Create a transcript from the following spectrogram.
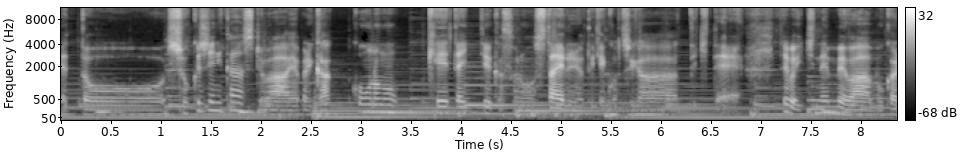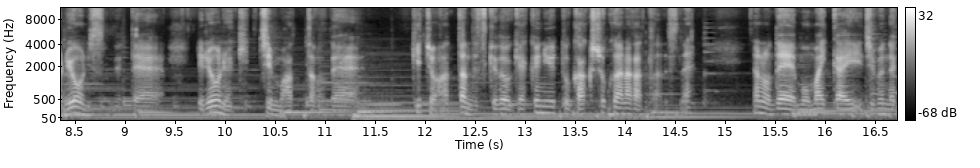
えっと、食事に関しては、やっぱり学校の形態っていうか、そのスタイルによって結構違ってきて、例えば1年目は僕は寮に住んでて、寮にはキッチンもあったので、キッチンはあったんですけど、逆に言うと学食がなかったんですね。なので、もう毎回自分で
